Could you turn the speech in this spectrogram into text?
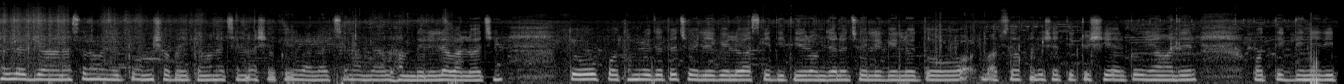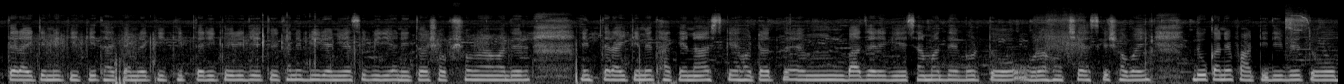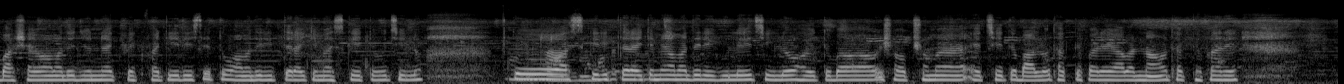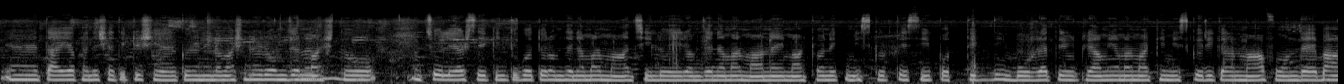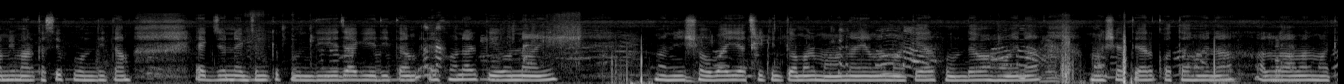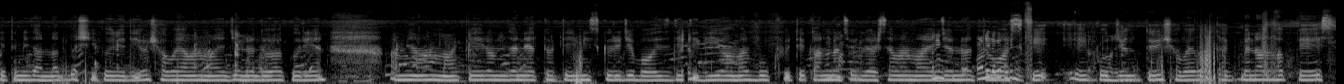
Hello জান, আসসালামু আলাইকুম। সবাই কেমন আছেন? আশা করি ভালো আছেন। আমরা আলহামদুলিল্লাহ ভালো আছি। তো প্রথম রোজা তো চলে গেল, আজকে দ্বিতীয় রমজানও চলে গেল। তো ভাবছি আপনাদের সাথে একটু শেয়ার করি আমাদের প্রত্যেক দিনের ইফতার আইটেমে কী কী থাকে, আমরা কী কী ইফতারি করি। যেহেতু এখানে বিরিয়ানি আছে, বিরিয়ানি তো আর সবসময় আমাদের ইফতার আইটেমে থাকে না। আজকে হঠাৎ বাজারে গিয়েছে আমার দেবর, তো ওরা হচ্ছে আজকে সবাই দোকানে পার্টি দিবে। তো বাসায়ও আমাদের জন্য এক প্যাক পাঠিয়ে দিয়েছে। তো আমাদের ইফতার আইটেম আজকে এটাও ছিল। তো আজকের ইফতার আইটেমে আমাদের এগুলোই ছিল। হয়তো বা সব সময় এর ভালো থাকতে পারে আবার নাও থাকতে পারে। তাই আপনাদের সাথে একটু শেয়ার করে নিলাম। আসলে রমজান মাস তো চলে আসছে কিন্তু গত রমজানে আমার মা ছিল। এই রমজানে আমার মা নাই মাকে অনেক মিস করতেছি। প্রত্যেক দিন ভোর রাতে উঠলে আমি আমার মাকে মিস করি কারণ মা ফোন দেয় বা আমি মার কাছে ফোন দিতাম। একজন একজনকে ফোন দিয়ে জাগিয়ে দিতাম। এখন আর কেউ নাই। মানে সবাই আছে, কিন্তু আমার মা নাই, আমার মাকে আর ফোন দেওয়া হয় না। মার সাথে আর কথা হয় না। আল্লাহ আমার মাকে তুমি জান্নাতবাসী করে দিও। সবাই আমার মায়ের জন্য দোয়া করিয়েন আমি আমার মাকে রমজানে এতটাই মিস করি যে বয়স দিতে গিয়ে আমার বুক ফেটে কান্না চলে আসছে আমার মায়ের জন্য তো আজকে এই পর্যন্তই। সবাই ভালো থাকবেন। আল্লাহ হাফেজ।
